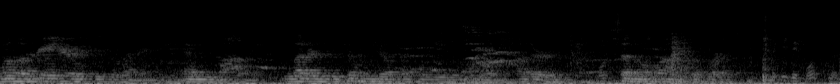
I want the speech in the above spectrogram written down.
one of the the creator of digital lettering. He's And- a father. lettered The Killing Joke, I believe, and other seminal comic book works. He did Watchmen.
